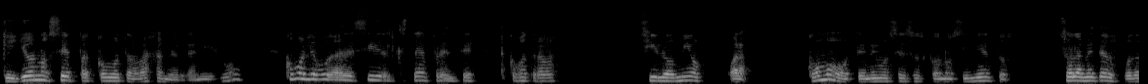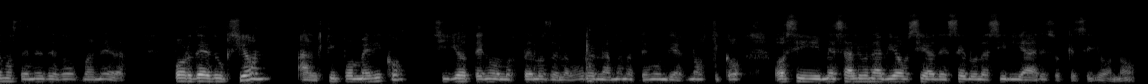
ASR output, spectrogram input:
Que yo no sepa cómo trabaja mi organismo, ¿cómo le voy a decir al que está enfrente cómo trabaja? Si lo mío, ahora, ¿cómo tenemos esos conocimientos? Solamente los podemos tener de dos maneras. Por deducción al tipo médico, si yo tengo los pelos de la burra en la mano, tengo un diagnóstico, o si me sale una biopsia de células ciliares o qué sé yo, ¿no?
